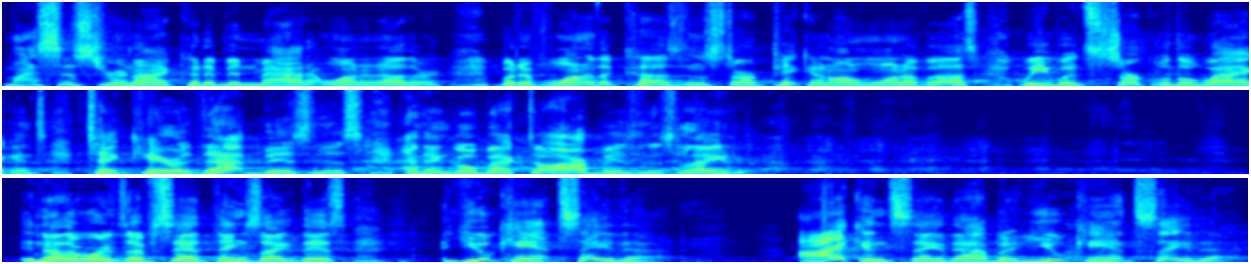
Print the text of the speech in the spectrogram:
my sister and I could have been mad at one another, but if one of the cousins started picking on one of us, we would circle the wagons, take care of that business, and then go back to our business later. In other words, I've said things like this you can't say that. I can say that, but you can't say that.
